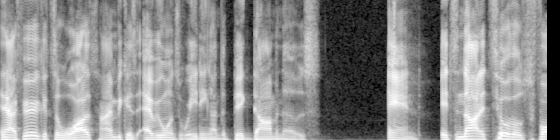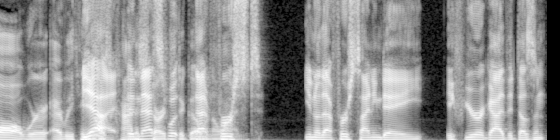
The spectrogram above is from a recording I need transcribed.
And I feel like it's a lot of time because everyone's waiting on the big dominoes, and it's not until those fall where everything yeah, else kind and of that's starts what to go. that first, you know, that first signing day. If you're a guy that doesn't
